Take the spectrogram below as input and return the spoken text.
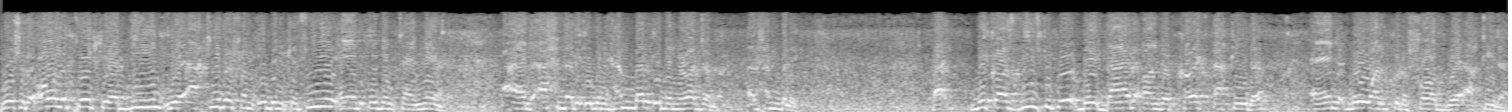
You should only take your deen, your aqidah from Ibn Kathir and Ibn Taymiyyah and Ahmad Ibn Hanbal, Ibn Rajab, Alhamdulillah. Right? Because these people, they died on the correct aqidah and no one could fault their aqidah.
